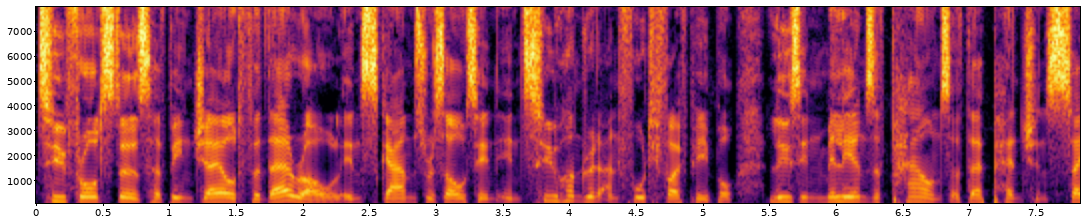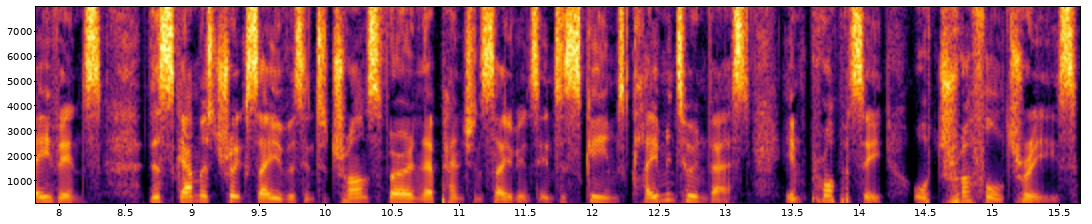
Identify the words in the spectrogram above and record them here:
Two fraudsters have been jailed for their role in scams resulting in 245 people losing millions of pounds of their pension savings. The scammers tricked savers into transferring their pension savings into schemes claiming to invest in property or truffle trees.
